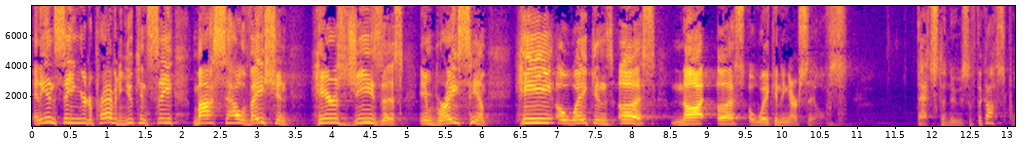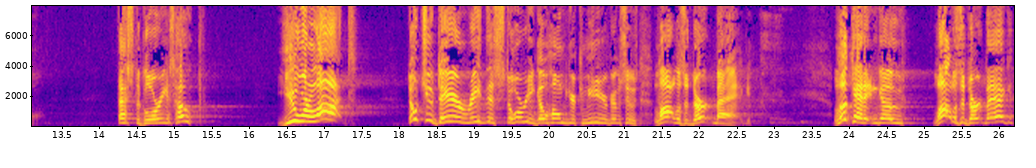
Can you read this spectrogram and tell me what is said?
And in seeing your depravity, you can see my salvation. Here's Jesus. Embrace him. He awakens us, not us awakening ourselves. That's the news of the gospel. That's the glorious hope. You were Lot. Don't you dare read this story and go home to your community or group and say, Lot was a dirt bag. Look at it and go, Lot was a dirt bag,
